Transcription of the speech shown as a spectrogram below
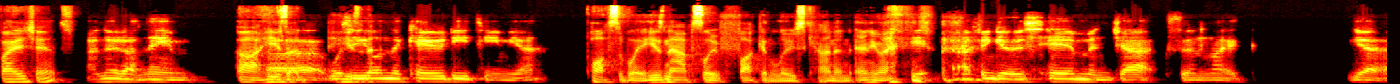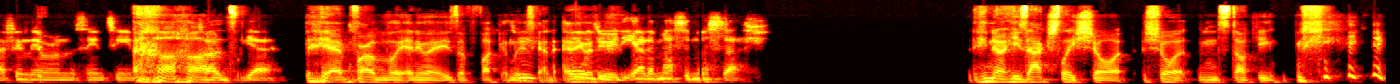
by any chance? I know that name. Uh, he's uh, a, was he's he on the kod team yeah? Possibly. He's an absolute fucking loose cannon. Anyway. I think it was him and jax and like yeah, I think they were on the same team. so, yeah. Yeah, probably. Anyway, he's a fucking loose guy. Anyway, oh, dude, he had a massive mustache. You know, he's actually short, short and stocky. yeah,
